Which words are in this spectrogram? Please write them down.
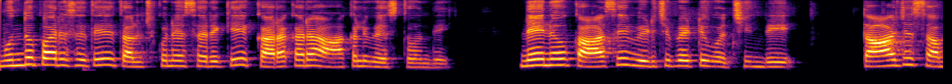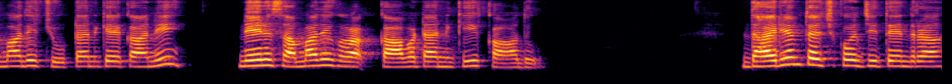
ముందు పరిస్థితి తలుచుకునేసరికి కరకర ఆకలి వేస్తోంది. నేను కాశీ విడిచిపెట్టి వచ్చింది. తాజ్ సమాధి చూడటానికే కానీ నేను సమాధి కా- కావటానికి కాదు. ధైర్యం తెచ్చుకో జితేంద్ర.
